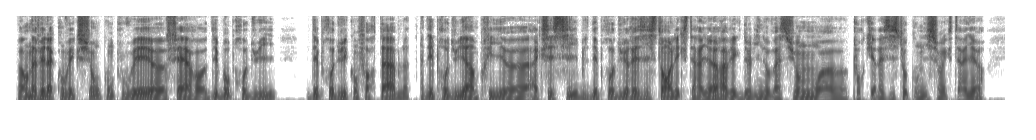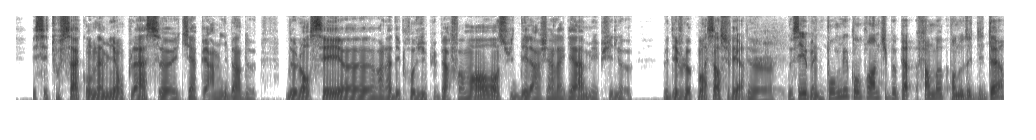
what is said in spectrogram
bah, on avait la conviction qu'on pouvait euh, faire euh, des beaux produits, des produits confortables, des produits à un prix euh, accessible, des produits résistants à l'extérieur avec de l'innovation pour qu'ils résistent aux conditions extérieures. Et c'est tout ça qu'on a mis en place et qui a permis ben, de, de lancer voilà, des produits plus performants, ensuite d'élargir la gamme et puis le, le développement ça de, de et Pour mieux comprendre un petit peu Fermob pour nos éditeurs,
